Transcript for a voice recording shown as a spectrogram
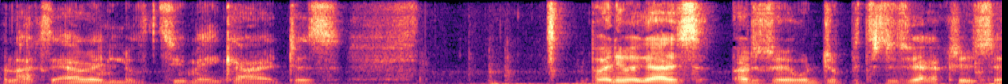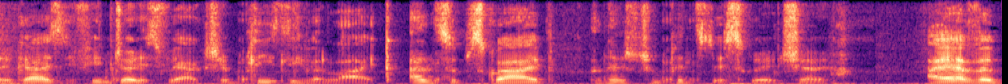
And like I say, I really love the two main characters. But anyway, guys, I just really want to jump into this reaction. So, guys, if you enjoyed this reaction, please leave a like and subscribe. And let's jump into this great show. I have a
